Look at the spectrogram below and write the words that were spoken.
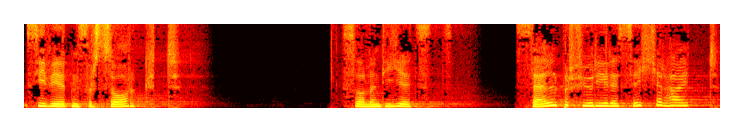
sie werden versorgt, sollen die jetzt selber für ihre Sicherheit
